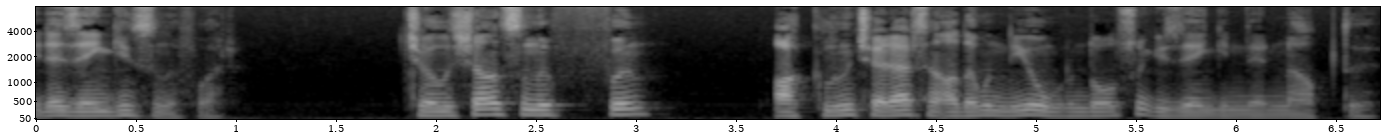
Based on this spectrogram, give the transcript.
Bir de zengin sınıf var. Çalışan sınıfın aklını çelersen adamın niye umurunda olsun ki zenginlerin ne yaptığı?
